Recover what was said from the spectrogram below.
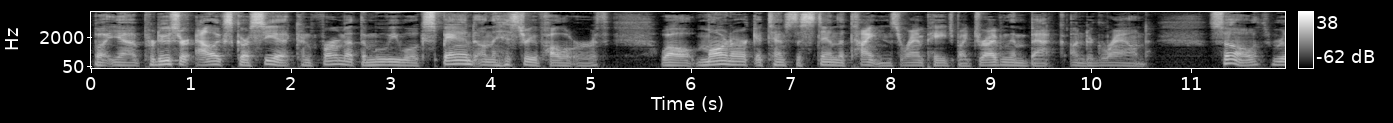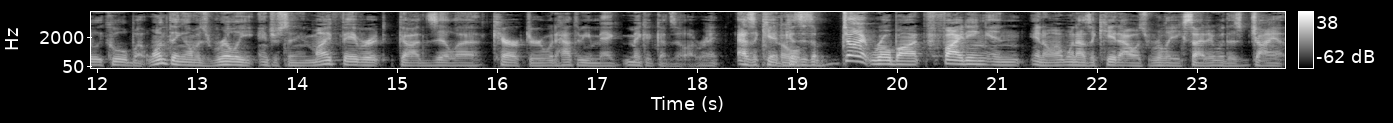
But yeah, producer Alex Garcia confirmed that the movie will expand on the history of Hollow Earth, while Monarch attempts to stem the Titans' rampage by driving them back underground. So it's really cool. But one thing I was really interested in, my favorite Godzilla character would have to be Meg- Mecha Godzilla, right? As a kid, because oh. it's a giant robot fighting. And, you know, when I was a kid, I was really excited with this giant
